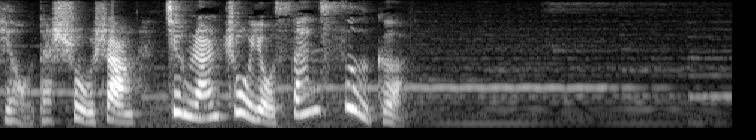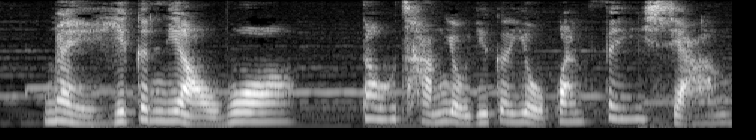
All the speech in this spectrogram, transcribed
有的树上竟然住有三四个。每一个鸟窝都藏有一个有关飞翔、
